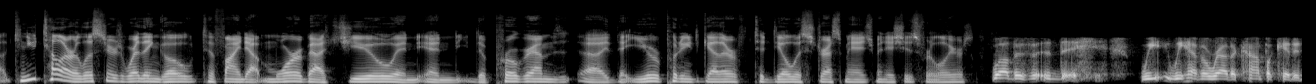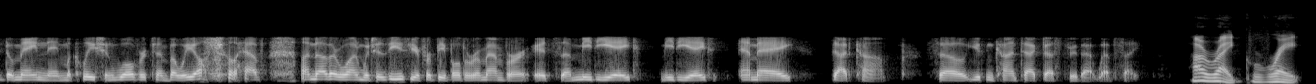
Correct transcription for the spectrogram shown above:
Uh, can you tell our listeners where they can go to find out more about you and, and the programs uh, that you're putting together to deal with stress management issues for lawyers? Well, there's a, we we have a rather complicated domain name, MacLeish Woolverton, but we also have another one which is easier for people to remember. It's uh, mediate mediate ma dot com. So you can contact us through that website. All right, great.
